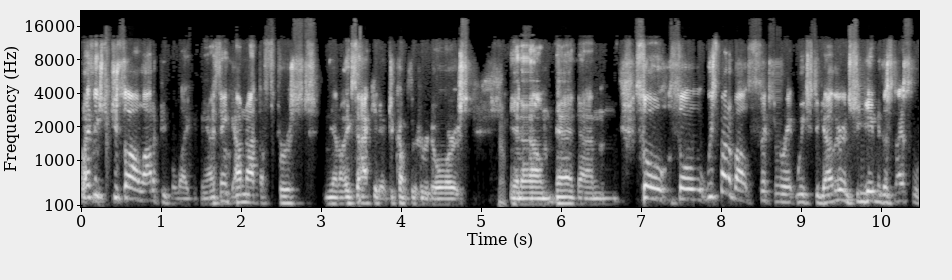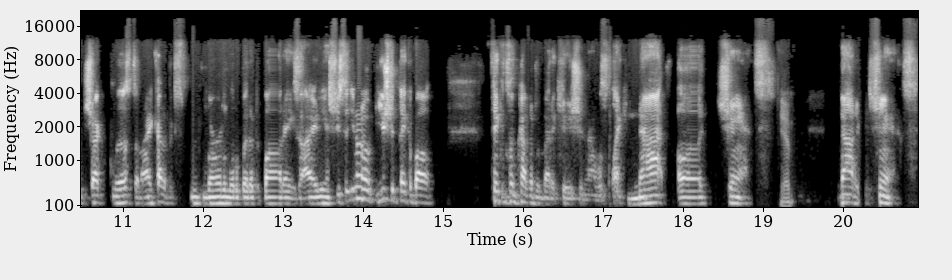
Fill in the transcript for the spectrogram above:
But I think she saw a lot of people like me. I think I'm not the first, you know, executive to come through her doors you know? And um, so so we spent about six or eight weeks together and she gave me this nice little checklist and i kind of learned a little bit about anxiety and she said you know you should think about taking some kind of a medication. And i was like not a chance. Yep. Not a chance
